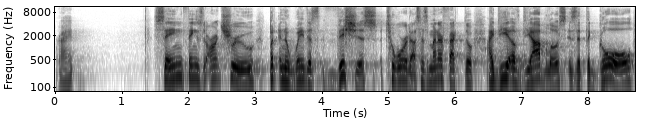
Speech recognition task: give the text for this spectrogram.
Right? Saying things that aren't true, but in a way that's vicious toward us. As a matter of fact, the idea of diablos is that the goal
